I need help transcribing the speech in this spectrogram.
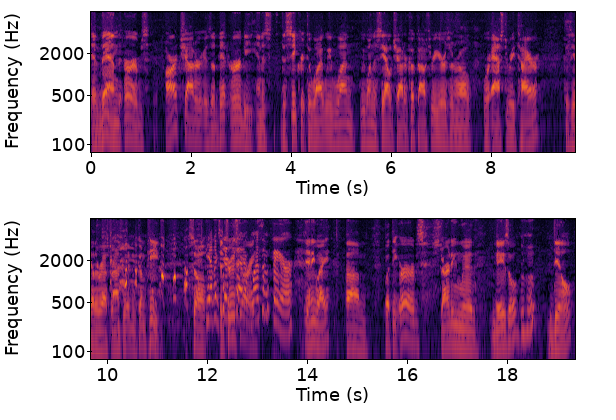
And then the herbs. Our chowder is a bit herby, and it's the secret to why we won. We won the Seattle Chowder Cook-Off three years in a row. We're asked to retire because the other restaurants wouldn't compete. So The other it's a true said story it wasn't fair. anyway, um, but the herbs, starting with basil, dill,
